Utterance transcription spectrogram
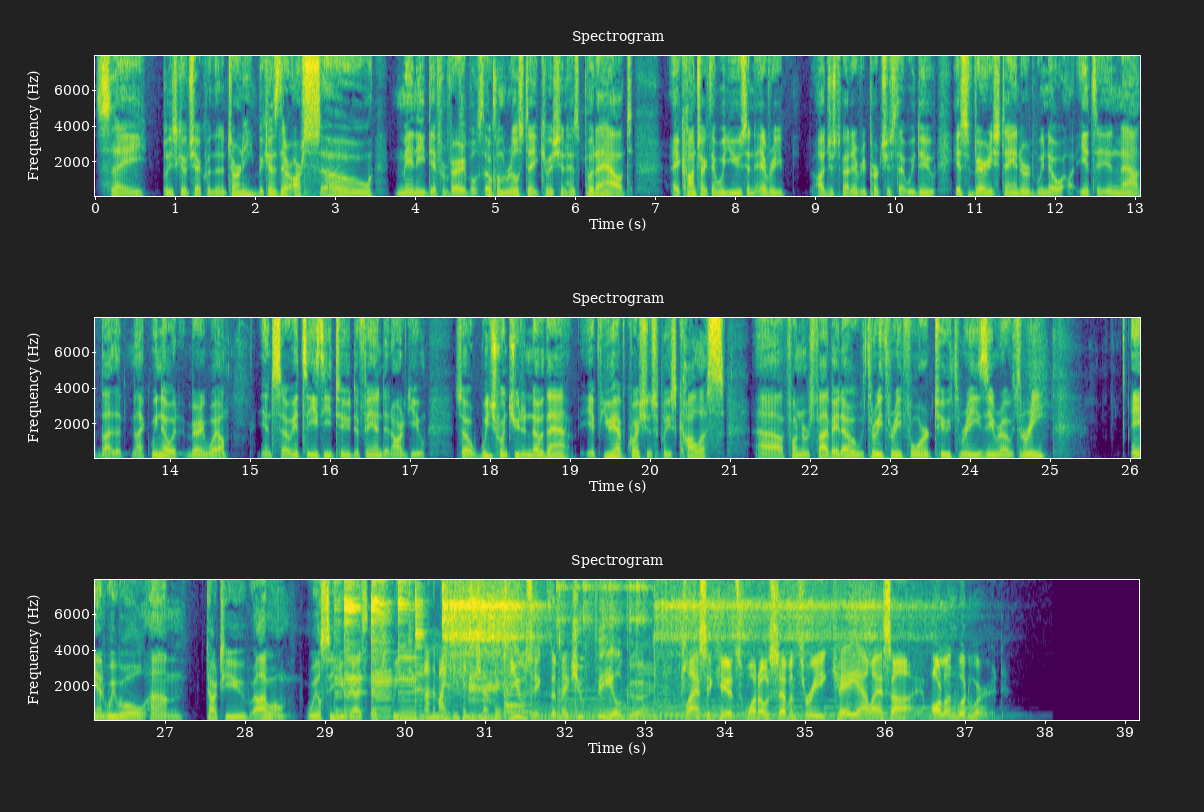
say please go check with an attorney because there are so many different variables. The Oklahoma Real Estate Commission has put out a contract that we use in every uh, just about every purchase that we do. It's very standard. We know it's in and out by the like we know it very well, and so it's easy to defend and argue. So we just want you to know that. If you have questions, please call us. Uh, phone number is 580-334-2303. And we will um, talk to you. Well, I won't. We'll see you guys next week. On the Mike and Kindra Show. Music that makes you feel good. Classic Hits 1073 KLSI, Marlin Woodward.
